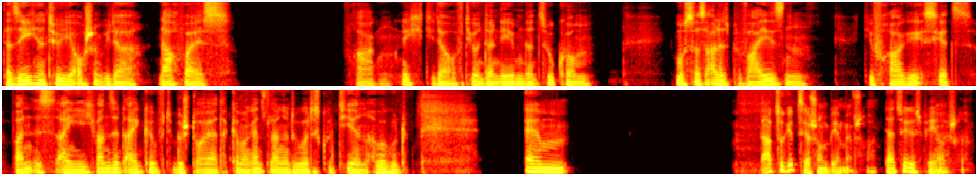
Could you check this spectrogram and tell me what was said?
da sehe ich natürlich auch schon wieder Nachweisfragen, nicht, die da auf die Unternehmen dann zukommen. Ich muss das alles beweisen. Die Frage ist jetzt, wann ist eigentlich, wann sind Einkünfte besteuert? Da kann man ganz lange drüber diskutieren, aber gut. Ähm, dazu gibt es ja schon BMF-Schreiben. Dazu gibt es BMF-Schreiben.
